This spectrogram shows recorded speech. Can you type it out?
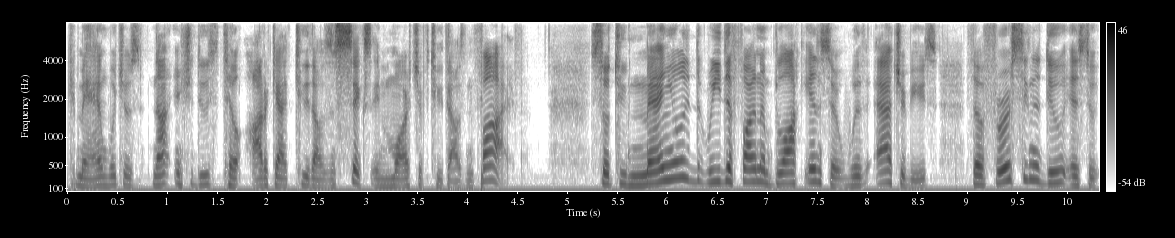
command which was not introduced till AutoCAD 2006 in March of 2005. So to manually redefine a block insert with attributes, the first thing to do is to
